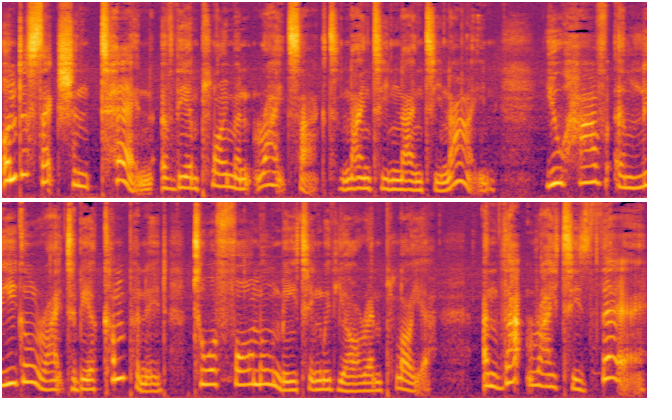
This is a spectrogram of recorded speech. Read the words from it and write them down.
under Section 10 of the Employment Rights Act 1999, you have a legal right to be accompanied to a formal meeting with your employer. And that right is there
